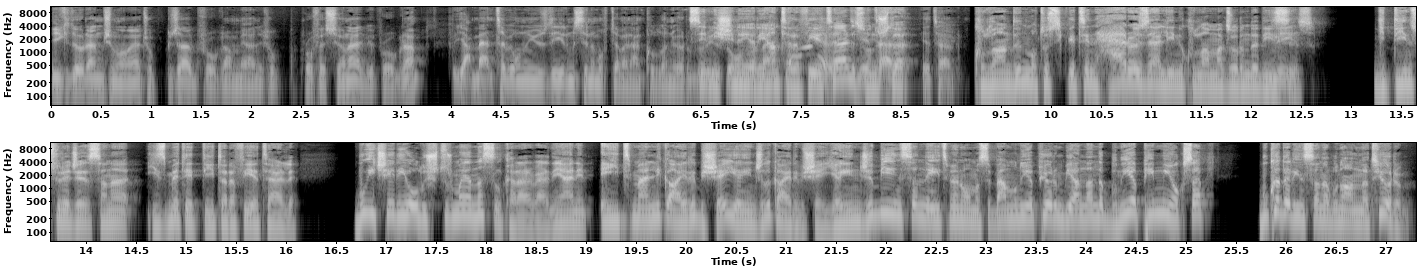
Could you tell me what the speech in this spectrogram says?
İyi ki de öğrenmişim ama ya çok güzel bir program yani. Çok profesyonel bir program. Ya ben tabii onun %20'sini muhtemelen kullanıyorum. Senin işine yarayan tarafı yeterli. Sonuçta- yeterli. Kullandığın motosikletin her özelliğini kullanmak zorunda değilsin. Değiliz. Gittiğin sürece sana hizmet ettiği tarafı yeterli. Bu içeriği oluşturmaya nasıl karar verdin? Yani eğitmenlik ayrı bir şey, yayıncılık ayrı bir şey. Yayıncı bir insanın eğitmen olması, ben bunu yapıyorum bir yandan da bunu yapayım mı yoksa bu kadar insana bunu anlatıyorum.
